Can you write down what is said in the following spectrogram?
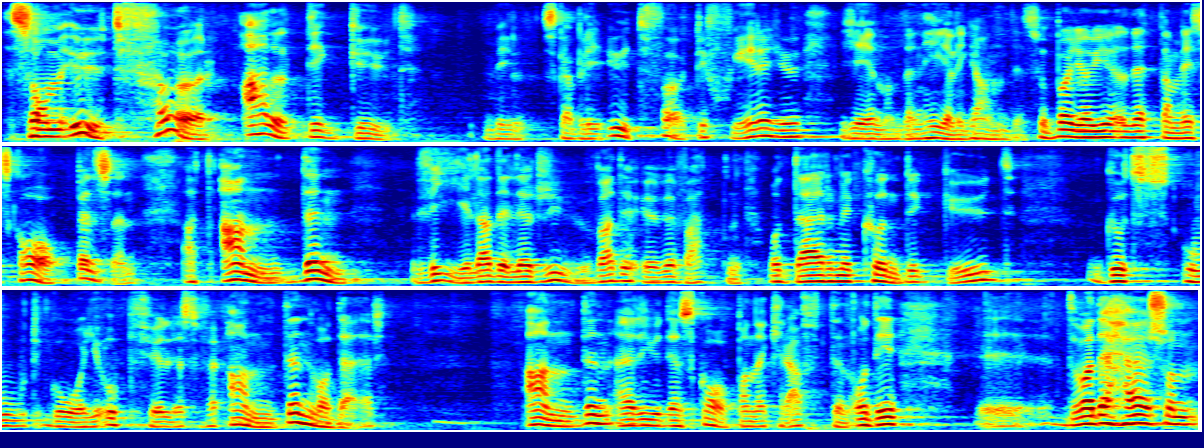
som utför allt det Gud vill ska bli utfört. Det sker ju genom den helige Ande. Så börjar ju detta med skapelsen, att Anden vilade eller ruvade över vattnet och därmed kunde Gud, Guds ord, gå i uppfyllelse, för Anden var där. Anden är ju den skapande kraften. Och det, eh, det var det här som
